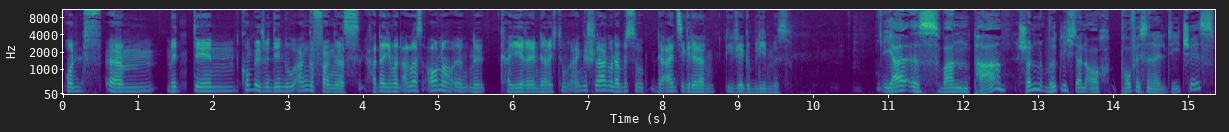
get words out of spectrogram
Und ähm, mit den Kumpels, mit denen du angefangen hast, hat da jemand anders auch noch irgendeine Karriere in der Richtung eingeschlagen oder bist du der Einzige, der dann DJ geblieben ist? Ja, es waren ein paar, schon wirklich dann auch professionelle DJs.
